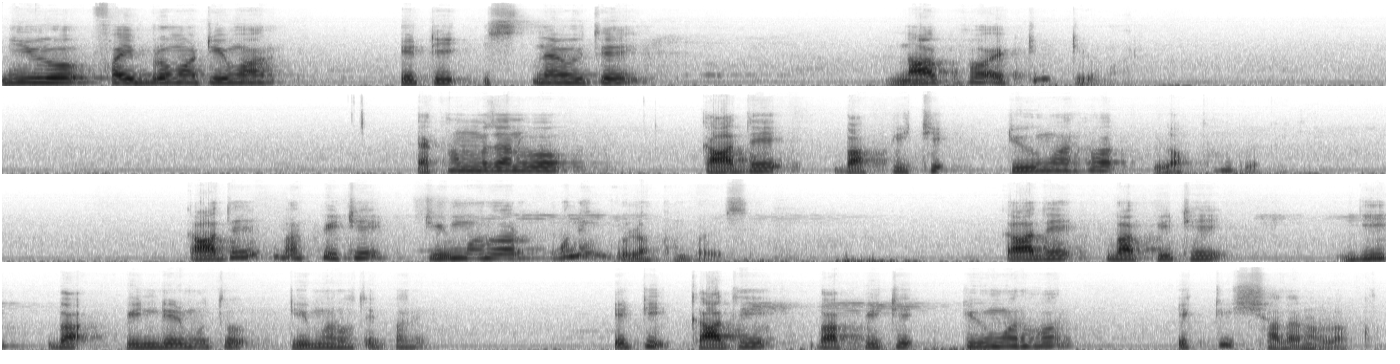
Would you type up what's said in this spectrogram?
নিউরোফাইব্রোমা টিউমার এটি স্নায়ুতে নাক হওয়া একটি টিউমার। এখন আমরা জানব কাঁধে বা পিঠে টিউমার হওয়ার লক্ষণগুলো? কাঁধে বা পিঠে টিউমার হওয়ার অনেকগুলো লক্ষণ রয়েছে। কাঁধে বা পিঠে গিট বা পিণ্ডের মতো টিউমার হতে পারে। এটি কাঁধে বা পিঠে টিউমার হওয়ার একটি সাধারণ লক্ষণ।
